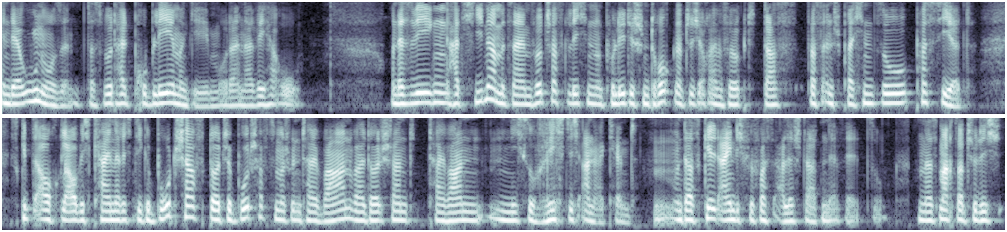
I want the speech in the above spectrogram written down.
in der UNO sind. Das wird halt Probleme geben oder in der WHO. Und deswegen hat China mit seinem wirtschaftlichen und politischen Druck natürlich auch erwirkt, dass das entsprechend so passiert. Es gibt auch, glaube ich, keine richtige Botschaft, deutsche Botschaft zum Beispiel in Taiwan, weil Deutschland Taiwan nicht so richtig anerkennt. Und das gilt eigentlich für fast alle Staaten der Welt so. Und das macht natürlich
